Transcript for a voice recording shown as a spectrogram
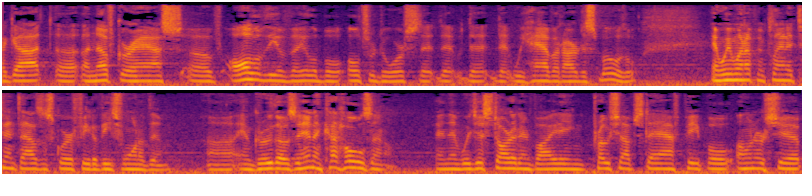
I got uh, enough grass of all of the available ultra dwarfs that, that that that we have at our disposal, and we went up and planted 10,000 square feet of each one of them, uh, and grew those in and cut holes in them. And then we just started inviting pro shop staff, people, ownership,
